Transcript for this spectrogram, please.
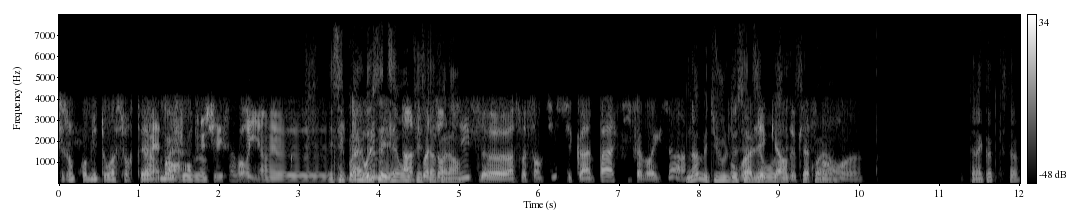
C'est son premier tournoi sur terre. Mais Moi, je. En plus, il est favori. Hein, euh, Et c'est quoi Bah le oui, mais 2-7-0, Christophe, alors 1,66, euh, 1,66, c'est quand même pas si favori que ça. hein. Non, mais tu joues le On voit 2-7-0, l'écart c'est- de alors classement. T'as la cote, Christophe?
